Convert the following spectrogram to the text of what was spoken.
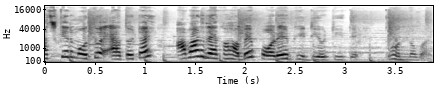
আজকের মতো এতটাই। আবার দেখা হবে পরের ভিডিওটিতে ধন্যবাদ।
